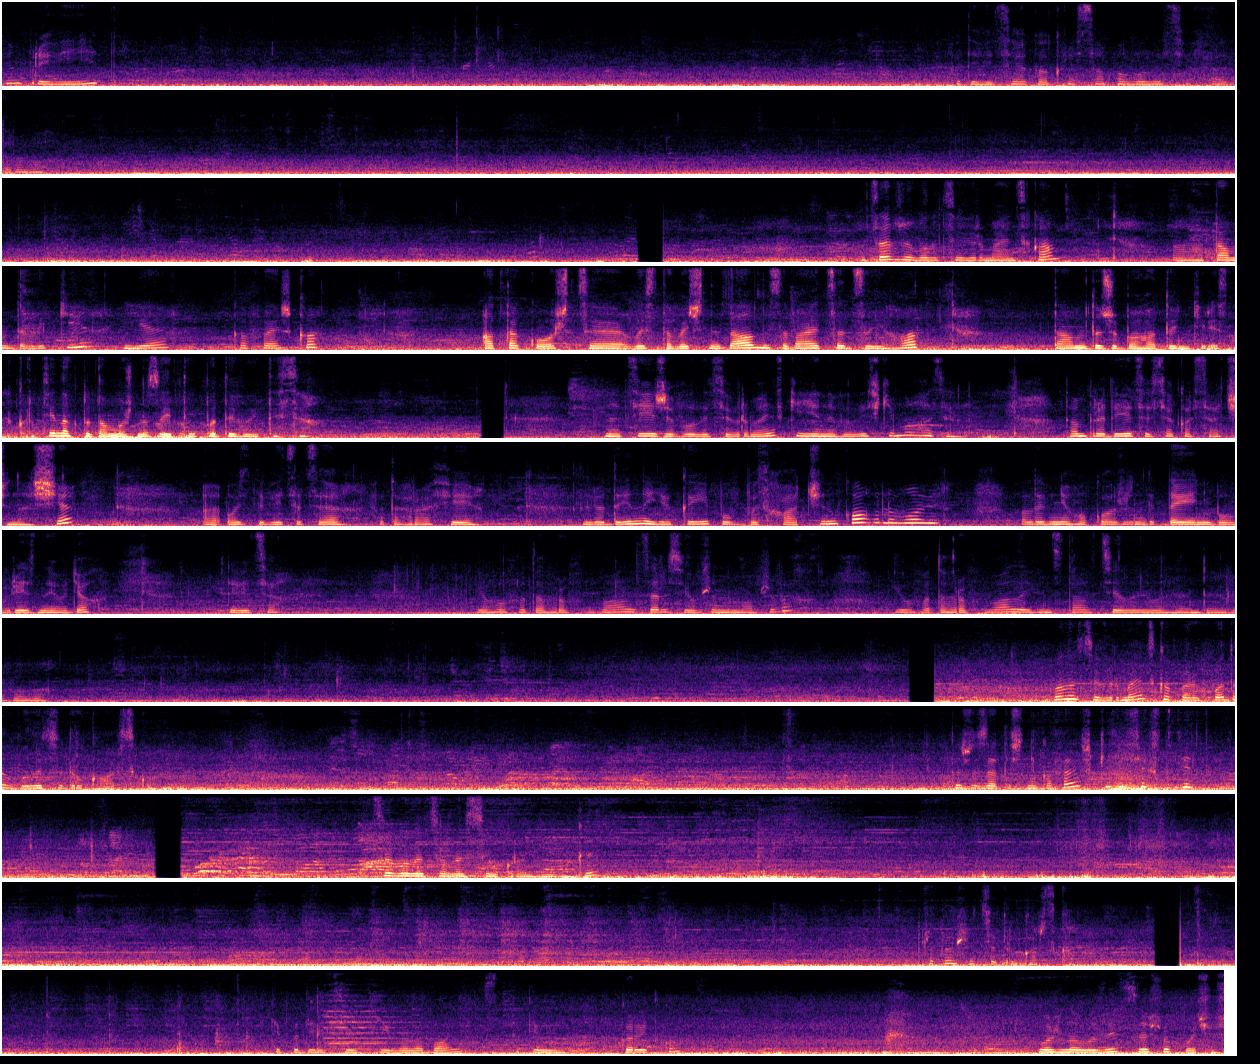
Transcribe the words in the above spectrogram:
Всім привіт! Подивіться, яка краса по вулиці Федорова. Це вже вулиця Вірменська. Е, Там вдалекі є кафешка. А також це виставочний зал, називається Дзига. Там дуже багато інтересних картинок, туди можна зайти і подивитися. На цій же вулиці Вірменській є невеличкий магазин. Там продається всяка всячина ще. Ось дивіться, це фотографії людини, який був безхатченко у Львові, але в нього кожен день був різний одяг. Дивіться, його фотографували. Зараз його вже нема в живих. Його фотографували і він став цілою легендою Львова. Вулиця Вірменська переходить в вулицю Друкарську. Дуже затишні кафешки з усіх сторін. Це вулиця Лесі Українки. Продовжується друкарська. Ти подивіться, який велобай з таким коритком. Можна возити все, що хочеш.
